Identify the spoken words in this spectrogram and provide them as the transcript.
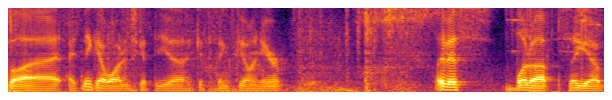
but I think I want to just get the uh, get the things going here. Like this, blood up, say go.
